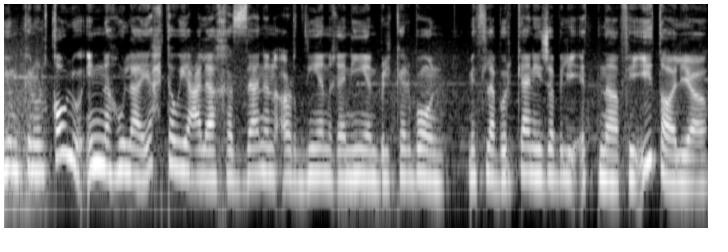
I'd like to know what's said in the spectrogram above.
يمكن القول إنه لا يحتوي على خزان أرضي غني بالكربون مثل بركان جبل إتنا في إيطاليا.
